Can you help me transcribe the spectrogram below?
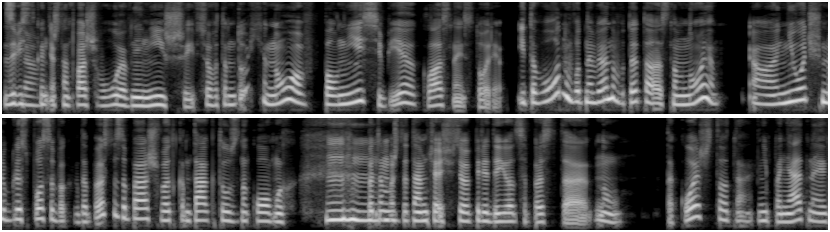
Зависит, да. конечно, от вашего уровня ниши и все в этом духе, но вполне себе классная история. Итого, ну вот, наверное, вот это основное. А, не очень люблю способы, когда просто запрашивают контакты у знакомых, mm-hmm. потому что там чаще всего передается просто, ну, такое что-то непонятное,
